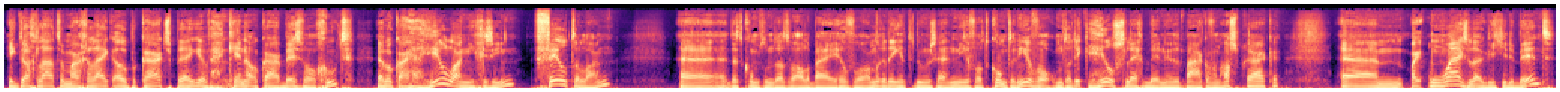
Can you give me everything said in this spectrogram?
Ik dacht, laten we maar gelijk open kaart spreken. Wij kennen elkaar best wel goed. We hebben elkaar heel lang niet gezien. Veel te lang. Uh, dat komt omdat we allebei heel veel andere dingen te doen zijn. In ieder geval, het komt in ieder geval omdat ik heel slecht ben in het maken van afspraken. Um, maar onwijs leuk dat je er bent.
